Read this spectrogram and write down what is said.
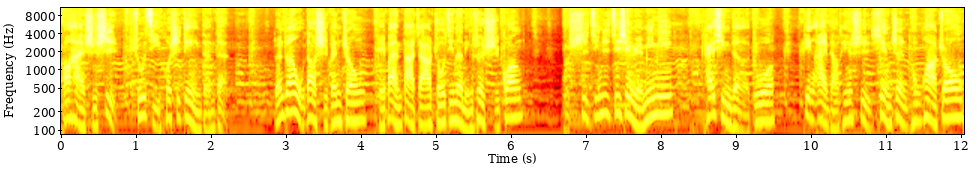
包含时事、书籍或是电影等等。短短五到十分钟，陪伴大家周间的零碎时光。我是今日接线员咪咪，开启你的耳朵，恋爱聊天室现正通话中。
